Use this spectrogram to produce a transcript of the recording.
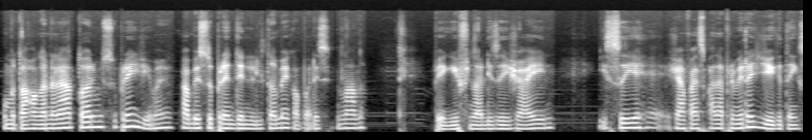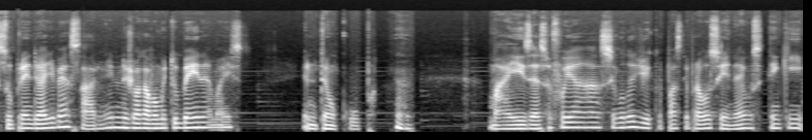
Como eu tava jogando aleatório, me surpreendi. Mas acabei surpreendendo ele também, que apareceu do nada. Peguei finalizei já ele. Isso aí é, já faz parte da primeira dica. Tem que surpreender o adversário. Ele não jogava muito bem, né? Mas eu não tenho culpa. Mas essa foi a segunda dica que eu passei pra você, né? Você tem que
